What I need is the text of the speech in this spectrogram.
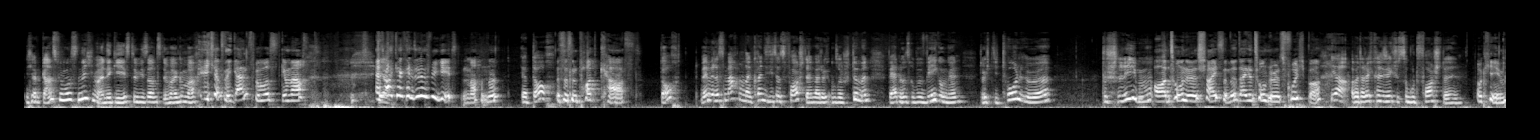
Ich habe ganz bewusst nicht meine Geste wie sonst immer gemacht. Ich habe sie ganz bewusst gemacht. Es Ja. macht gar keinen Sinn, dass wir Gesten machen, ne? Ja, doch. Das ist ein Podcast. Doch. Wenn wir das machen, dann können Sie sich das vorstellen, weil durch unsere Stimmen werden unsere Bewegungen durch die Tonhöhe beschrieben. Oh, Tonhöhe ist scheiße, ne? Deine Tonhöhe ist furchtbar. Ja, aber dadurch können Sie sich das so gut vorstellen. Okay,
